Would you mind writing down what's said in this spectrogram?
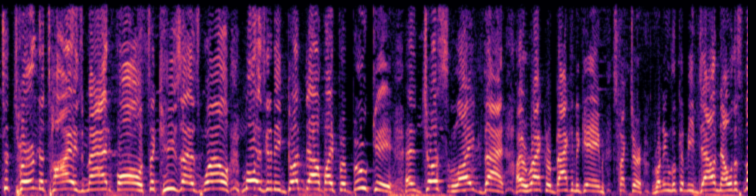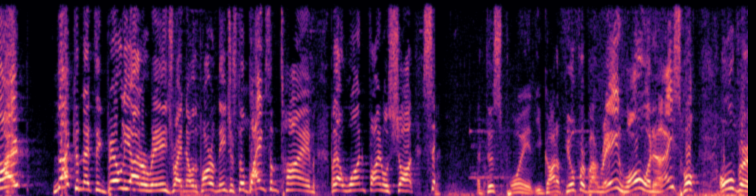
to turn the tides. Mad falls. Takiza as well. Mo is gonna be gunned down by Fubuki. And just like that, Iraq are back in the game. Spectre running, look at me down now with a snipe. Not connecting, barely out of range right now with the power of nature, still buying some time. But that one final shot. At this point, you gotta feel for Bahrain. Whoa, a nice hook over.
